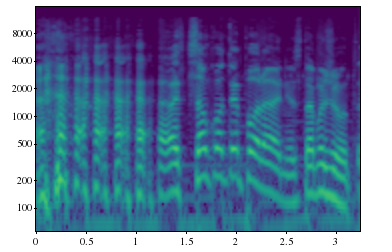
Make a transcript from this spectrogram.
São contemporâneos, tamo junto.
